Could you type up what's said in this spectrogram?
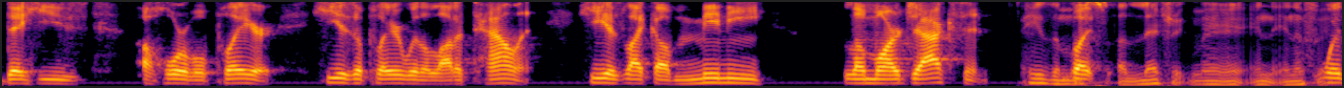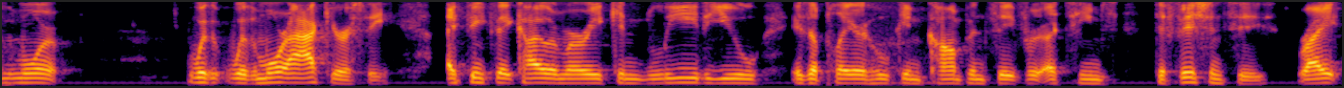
that he's a horrible player. He is a player with a lot of talent. He is like a mini Lamar Jackson He's the most electric man in the NFL. with more with with more accuracy. I think that Kyler Murray can lead you as a player who can compensate for a team's deficiencies, right?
